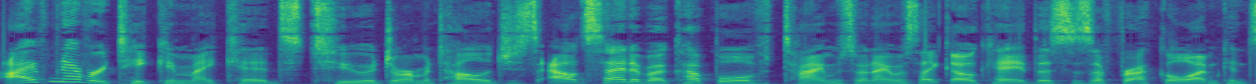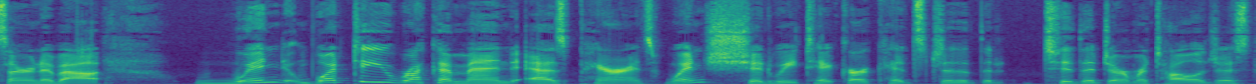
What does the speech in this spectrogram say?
I've never taken my kids to a dermatologist outside of a couple of times when I was like, okay, this is a freckle I'm concerned about when what do you recommend as parents? When should we take our kids to the to the dermatologist?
